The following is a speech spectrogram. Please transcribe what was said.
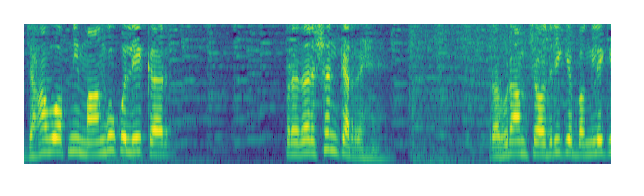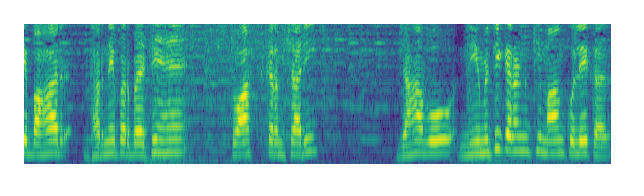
जहाँ वो अपनी मांगों को लेकर प्रदर्शन कर रहे हैं। प्रभुराम चौधरी के बंगले के बाहर धरने पर बैठे हैं स्वास्थ्य कर्मचारी, जहाँ वो नियमितीकरण की मांग को लेकर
